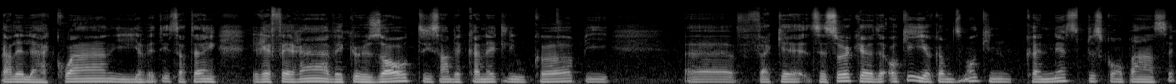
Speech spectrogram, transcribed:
parlait de la Quan, il y avait des certains référents avec eux autres, il semblait connaître les Uka, puis. euh, fait que c'est sûr que, OK, il y a comme du monde qui nous connaissent plus qu'on pensait.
